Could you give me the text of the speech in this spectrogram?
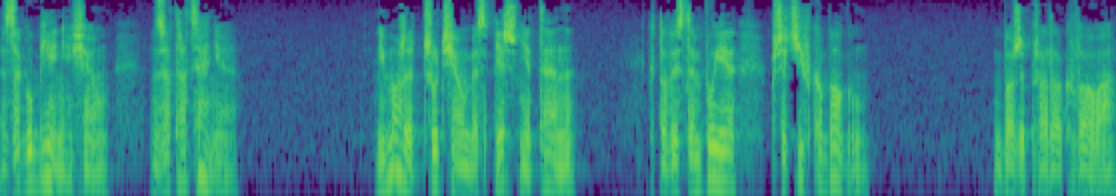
zagubienie się, zatracenie. Nie może czuć się bezpiecznie ten, kto występuje przeciwko Bogu. Boży prorok woła,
